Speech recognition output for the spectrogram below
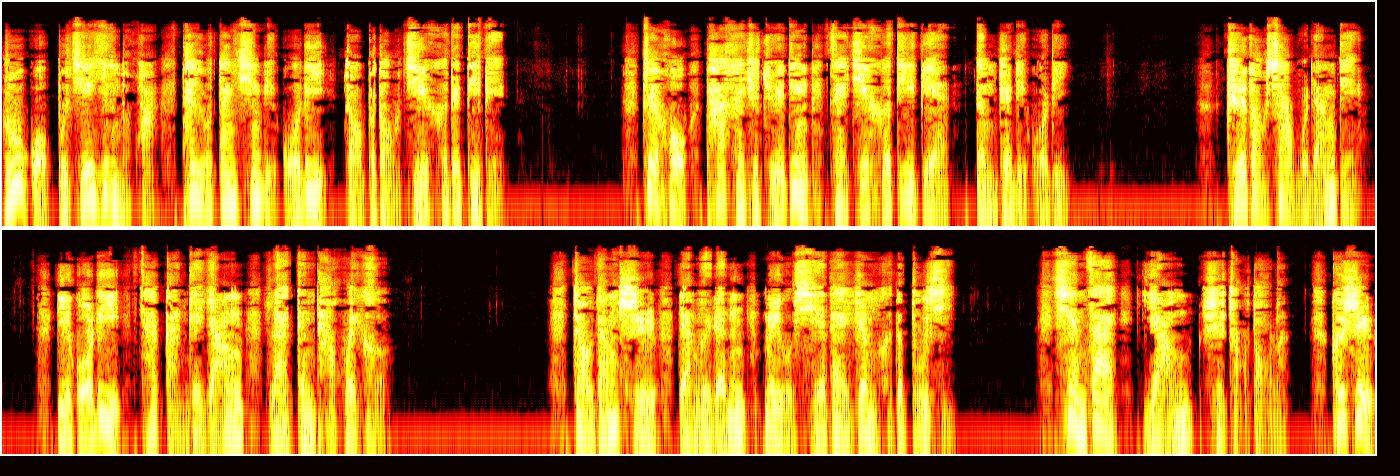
如果不接应的话，他又担心李国立找不到集合的地点。最后，他还是决定在集合地点等着李国立。直到下午两点，李国立才赶着羊来跟他会合。找羊时，两个人没有携带任何的补给。现在羊是找到了，可是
